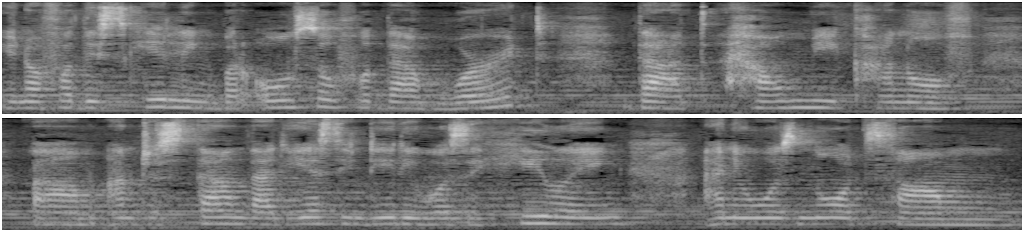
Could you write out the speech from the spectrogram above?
you know, for this healing, but also for that word that helped me kind of um, understand that yes, indeed, it was a healing, and it was not some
